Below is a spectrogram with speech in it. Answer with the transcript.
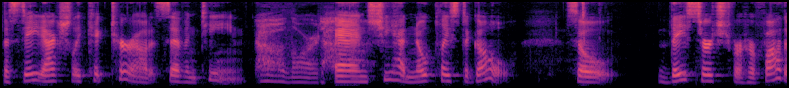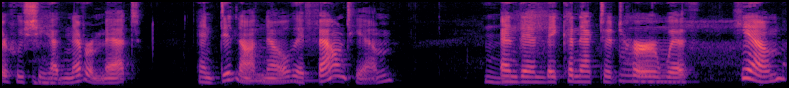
the state actually kicked her out at 17 oh, Lord. and she had no place to go. So they searched for her father, who she had never met and did not know. They found him, and then they connected her with him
